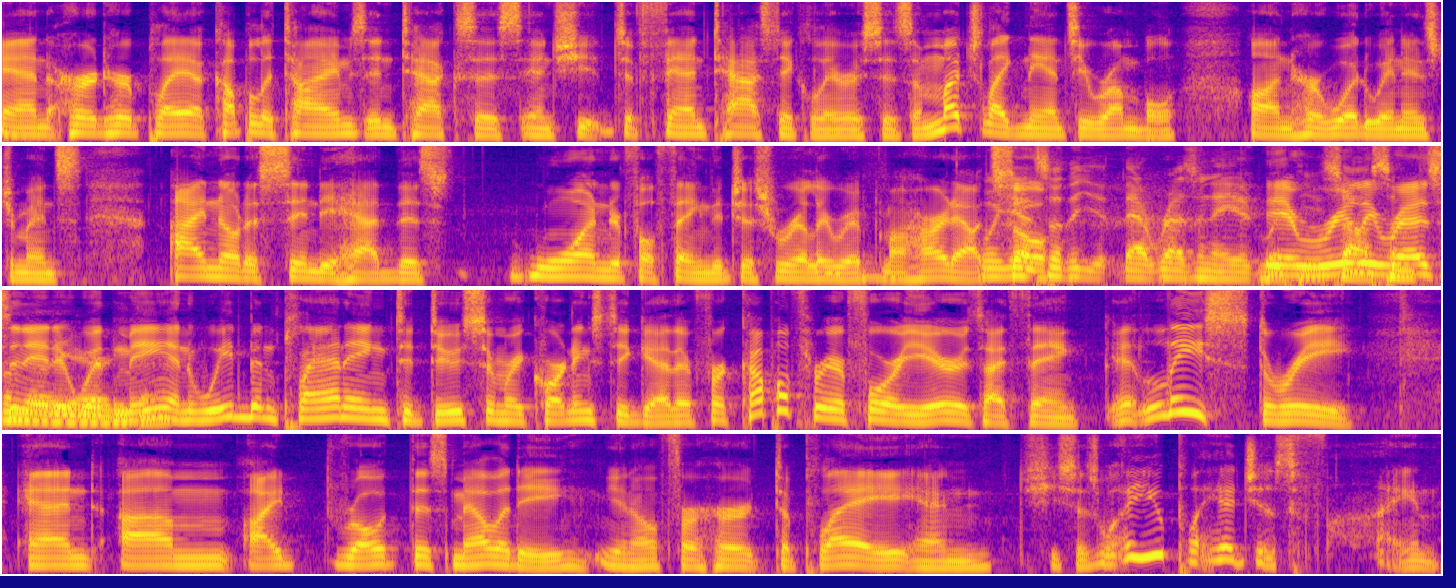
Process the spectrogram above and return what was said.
and heard her play a couple of times in Texas, and she's a fantastic lyricism, much like Nancy Rumbel on her woodwind instruments. I noticed Cindy had this wonderful thing that just really ripped my heart out. Well, so yeah, so that, that resonated with it you. Really resonated with me there. and we'd been planning to do some recordings together for a couple three or four years i think at least three and um, i wrote this melody you know for her to play and she says well you play it just fine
